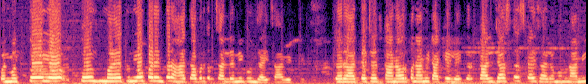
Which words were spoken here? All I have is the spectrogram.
पण मग तो यो तो मळ्यातून येऊपर्यंत हा ताबडतोब चाललं निघून जायचा हा व्यक्ती. तर त्याच्या कानावर पण आम्ही टाकेले. तर काल जास्तच काय झालं म्हणून आम्ही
